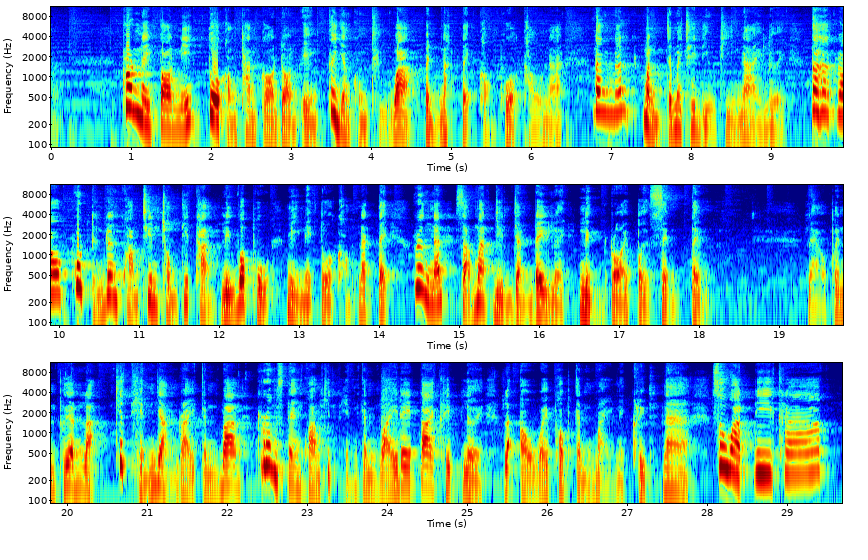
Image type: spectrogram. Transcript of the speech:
เพราะในตอนนี้ตัวของทางกอร์ดอนเองก็ยังคงถือว่าเป็นนักเตะของพวกเขานะ ดังนั้นมันจะไม่ใช่ดีลที่ง่ายเลย แต่หากเราพูดถึงเรื่องความชื่นชมที่ทางลิเวอร์พูลมีในตัวของนักเตะ เรื่องนั้นสามารถยืนยันได้เลย 100%เต็ม แล้วเพื่อนๆล่ะ คิดเห็นอย่างไรกันบ้าง ร่วมแสดงความคิดเห็นกันไว้ได้ใต้คลิปเลย และเอาไว้พบกันใหม่ในคลิปหน้า สวัสดีครับ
